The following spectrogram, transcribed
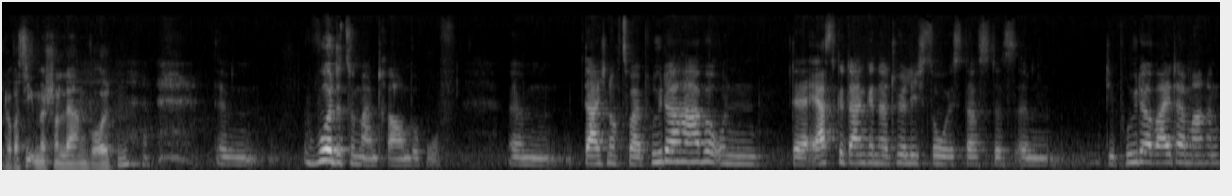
Oder was Sie immer schon lernen wollten? ähm, wurde zu meinem Traumberuf. Ähm, da ich noch zwei Brüder habe und der Erstgedanke natürlich so ist, dass das ähm, die Brüder weitermachen,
